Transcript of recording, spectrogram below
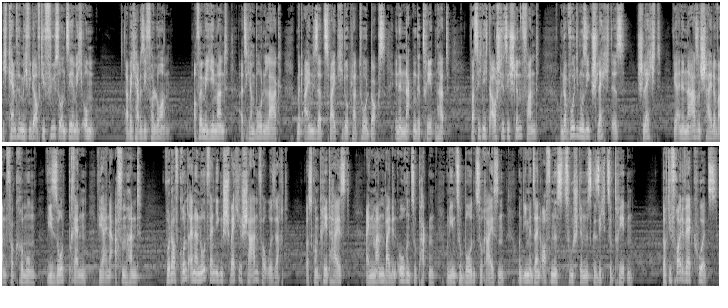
Ich kämpfe mich wieder auf die Füße und sehe mich um, aber ich habe sie verloren. Auch wenn mir jemand, als ich am Boden lag, mit einem dieser zwei Kilo Plateau-Docks in den Nacken getreten hat, was ich nicht ausschließlich schlimm fand, und obwohl die Musik schlecht ist, schlecht wie eine Nasenscheidewandverkrümmung, wie Sodbrennen, wie eine Affenhand, wurde aufgrund einer notwendigen Schwäche Schaden verursacht was konkret heißt, einen Mann bei den Ohren zu packen und ihn zu Boden zu reißen und ihm in sein offenes, zustimmendes Gesicht zu treten. Doch die Freude währt kurz,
